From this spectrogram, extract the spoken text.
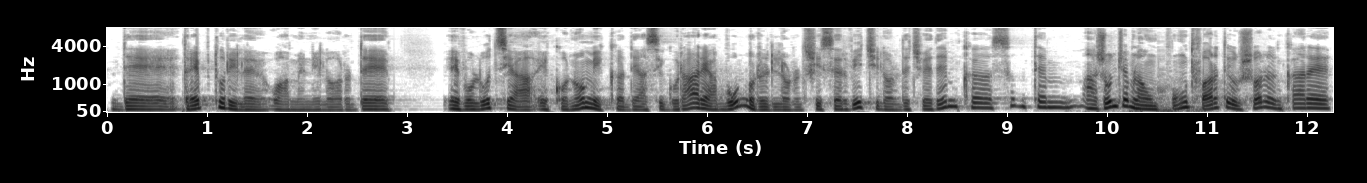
de drepturile oamenilor, de evoluția economică, de asigurarea bunurilor și serviciilor. Deci vedem că suntem, ajungem la un punct foarte ușor în care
